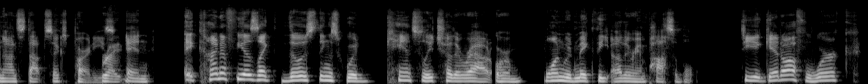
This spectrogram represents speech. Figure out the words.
nonstop sex parties. Right. And it kind of feels like those things would cancel each other out or one would make the other impossible. Do you get off work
